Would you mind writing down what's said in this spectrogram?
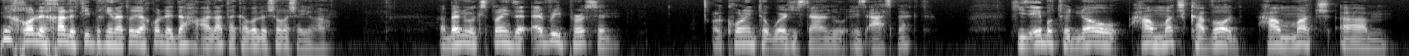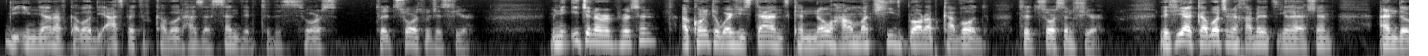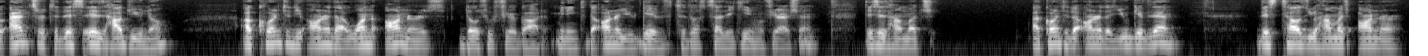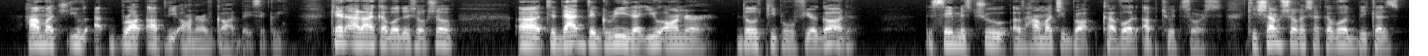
Vechol echad lefi b'chinato yachol ledah alat hakavod l'shorash ha'ira. Rabbeinu explains that every person, according to where he stands, his aspect, he's able to know how much kavod, how much um, the inyan of kavod, the aspect of kavod, has ascended to the source, to its source, which is fear. Meaning each and every person, according to where he stands, can know how much he's brought up kavod to its source and fear. And the answer to this is, how do you know? According to the honor that one honors those who fear God, meaning to the honor you give to those tzaddikim who fear Hashem. This is how much, according to the honor that you give them, this tells you how much honor, how much you've brought up the honor of God, basically. Uh, to that degree that you honor those people who fear God, the same is true of how much he brought kavod up to its source. Kisham shoresh kavod because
